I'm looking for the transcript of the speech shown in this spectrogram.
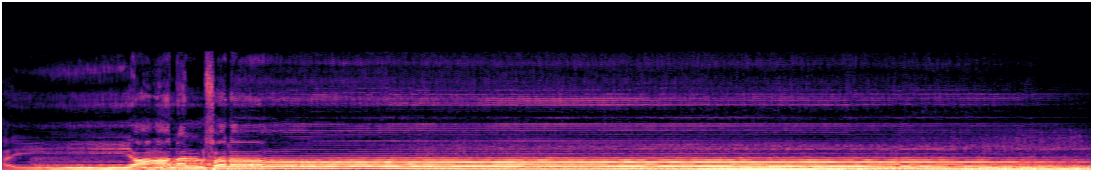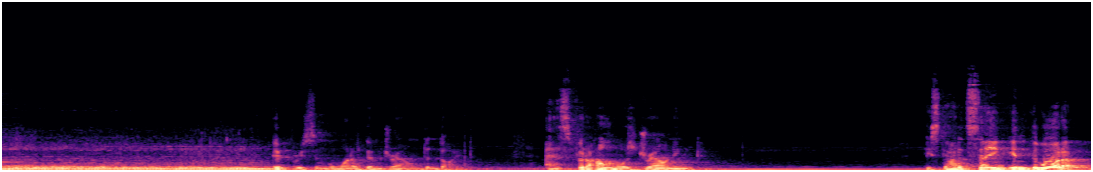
حي على الفلاح Every single one of them drowned and died. As Fir'aun was drowning, he started saying in the water,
